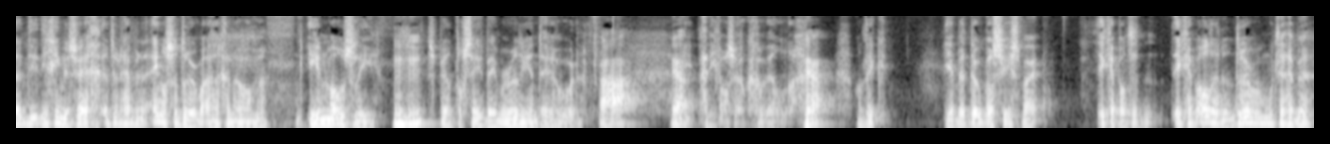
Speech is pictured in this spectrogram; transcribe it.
eh, die, die ging dus weg. En toen hebben we een Engelse drummer aangenomen. Ian Mosley. Speelt nog steeds bij Meridian tegenwoordig. Ah, ja, Die, nou, die was ook geweldig. ja, Want ik, jij bent ook bassist, maar ik heb, altijd, ik heb altijd een drummer moeten hebben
